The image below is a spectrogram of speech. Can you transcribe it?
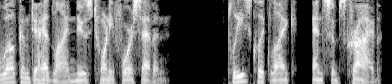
Welcome to Headline News 24/7. Please click like and subscribe.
